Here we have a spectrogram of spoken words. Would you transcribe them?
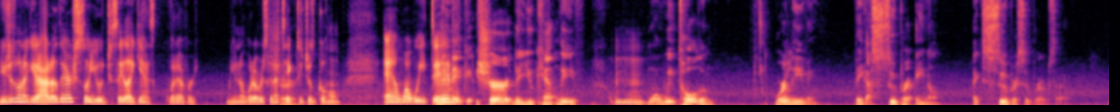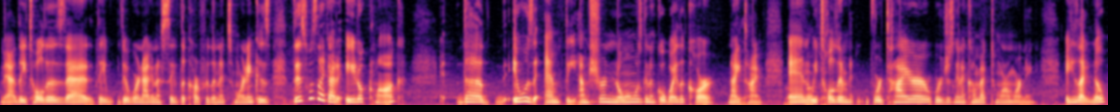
you just want to get out of there so you'll just say like yes whatever you know whatever's gonna Sure. take to just go home and what we did, they make sure that you can't leave. Mm-hmm. When we told them we're leaving, they got super anal, like super super upset. Yeah, they told us that they they were not gonna save the car for the next morning because this was like at eight o'clock. The it was empty. I'm sure no one was gonna go by the car nighttime. and we told him we're tired. We're just gonna come back tomorrow morning. And he's like, nope.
